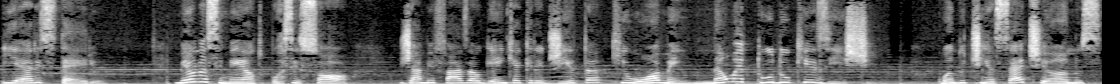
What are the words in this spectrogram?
e era estéril. Meu nascimento, por si só, já me faz alguém que acredita que o homem não é tudo o que existe. Quando tinha sete anos,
